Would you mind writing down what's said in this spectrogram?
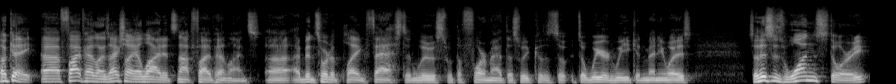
Okay, uh, five headlines. Actually, I lied. It's not five headlines. Uh, I've been sort of playing fast and loose with the format this week because it's, it's, a weird week in many ways. So this is one story,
